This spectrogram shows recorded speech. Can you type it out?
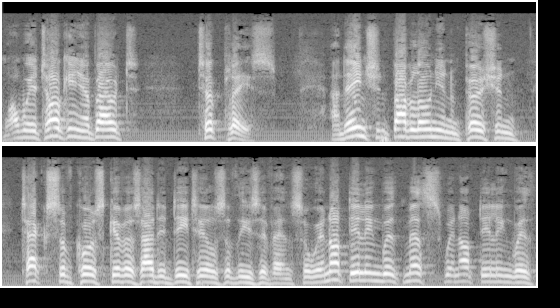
what we're talking about took place. And ancient Babylonian and Persian texts, of course, give us added details of these events. So we're not dealing with myths, we're not dealing with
